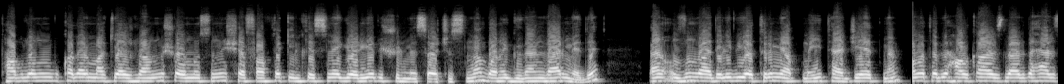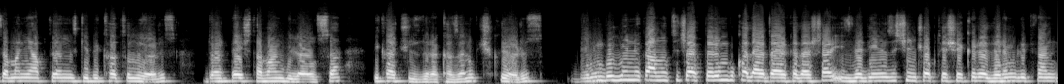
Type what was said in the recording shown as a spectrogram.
tablonun bu kadar makyajlanmış olmasının şeffaflık ilkesine gölge düşürmesi açısından bana güven vermedi. Ben uzun vadeli bir yatırım yapmayı tercih etmem. Ama tabii halka arzlarda her zaman yaptığımız gibi katılıyoruz. 4-5 taban bile olsa birkaç yüz lira kazanıp çıkıyoruz. Benim bugünlük anlatacaklarım bu kadardı arkadaşlar. İzlediğiniz için çok teşekkür ederim. Lütfen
